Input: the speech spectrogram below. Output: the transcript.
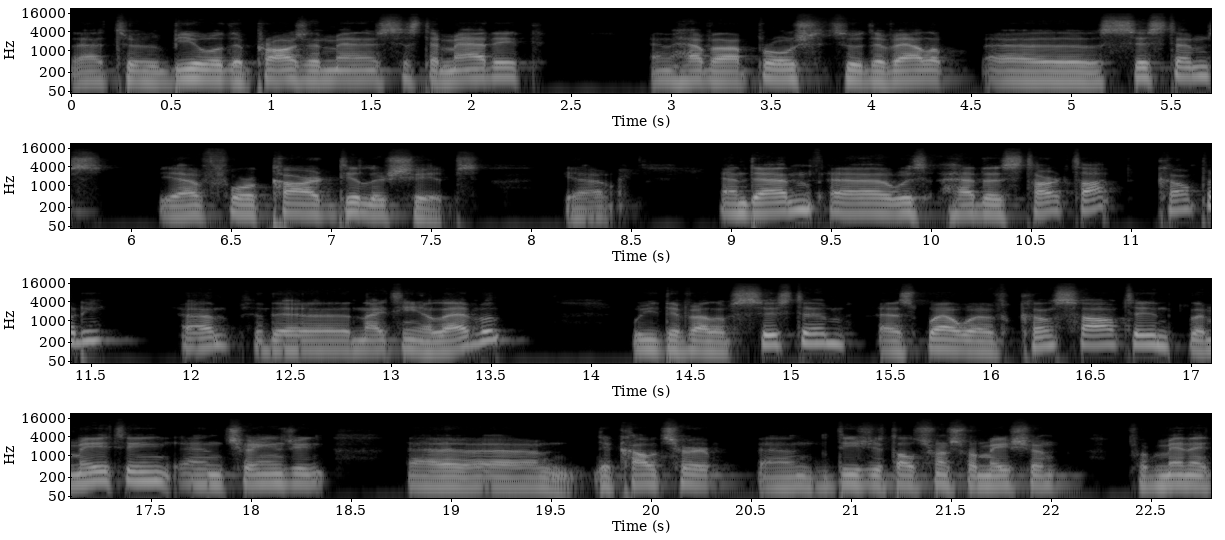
uh, to build the project management systematic, and have an approach to develop uh, systems, yeah, for car dealerships, yeah. And then uh, we had a startup company um, in the 1911. We develop system as well as consulting, implementing, and changing uh, the culture and digital transformation for many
